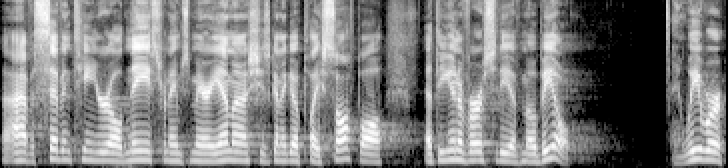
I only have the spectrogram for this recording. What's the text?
I have a 17 year old niece. Her name's Mary Emma. She's going to go play softball at the University of Mobile. And we were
